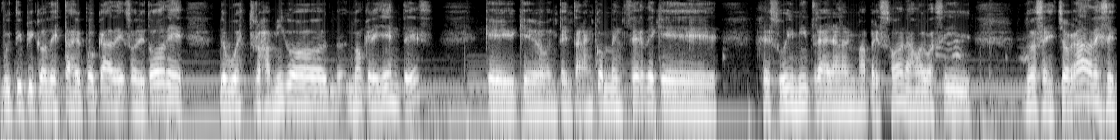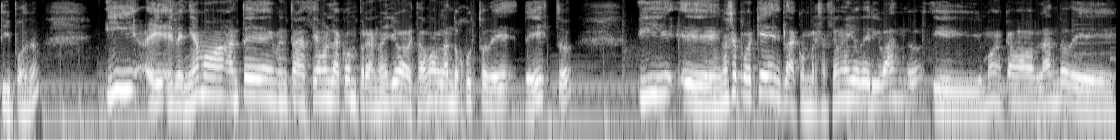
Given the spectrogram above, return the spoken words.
muy típicos de esta época, de, sobre todo de, vuestros amigos no creyentes que, que os intentarán convencer de que Jesús y Mitra eran la misma persona o algo así, no sé, chorrada de ese tipo, ¿no? Y eh, veníamos antes, mientras hacíamos la compra, ¿no? Yo estábamos hablando justo de, esto. Y eh, no sé por qué la conversación ha ido derivando y hemos acabado hablando de,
